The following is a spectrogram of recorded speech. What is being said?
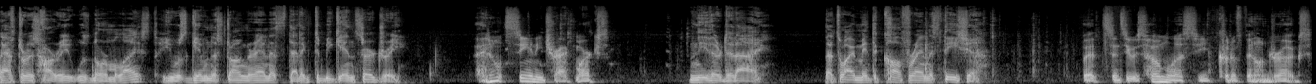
After his heart rate was normalized, he was given a stronger anesthetic to begin surgery. I don't see any track marks. Neither did I. That's why I made the call for anesthesia. But since he was homeless, he could have been on drugs.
